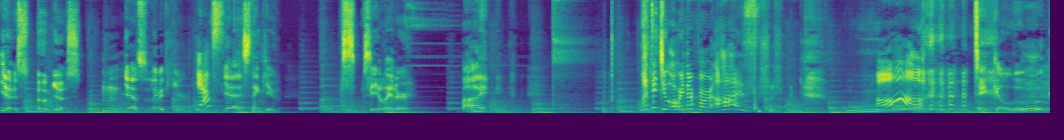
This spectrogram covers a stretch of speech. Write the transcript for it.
yes, um, yes. Mm, yes, leave it here. Yes? Yes, thank you. S- see you later. Bye. What did you order for us? oh! Take a look.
